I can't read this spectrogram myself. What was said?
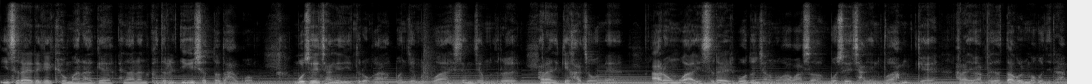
이스라엘에게 교만하게 행하는 그들을 이기셨도다 하고 모세의 장인 이드로가 번제물과 희생제물을 하나님께 가져오매 아론과 이스라엘 모든 장로가 와서 모세의 장인과 함께 하나님 앞에서 떡을 먹으니라.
